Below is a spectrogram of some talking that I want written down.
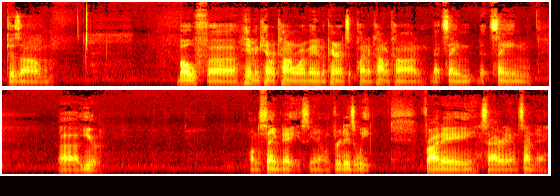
because um, both uh, him and Cameron Conroy made an appearance at Planet Comic Con that same that same uh, year on the same days. You know, three days a week, Friday, Saturday, and Sunday.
